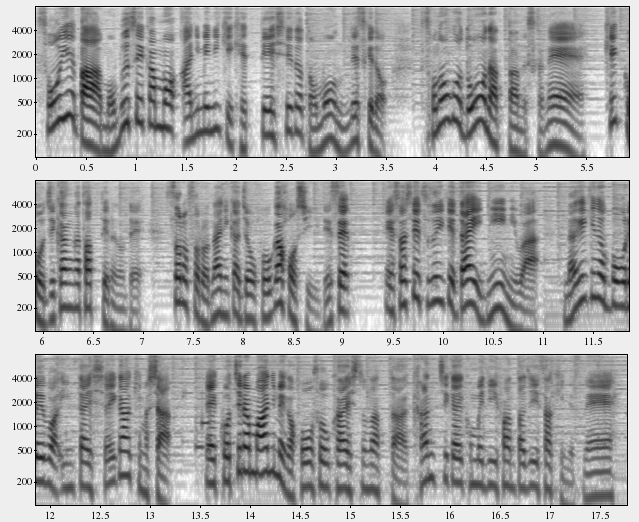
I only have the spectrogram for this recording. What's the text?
そういえば、モブセカもアニメ2期決定してたと思うんですけど、その後どうなったんですかね結構時間が経ってるので、そろそろ何か情報が欲しいです。え、そして続いて第2位には、嘆きの亡霊は引退したいが来ました。え、こちらもアニメが放送開始となった勘違いコメディファンタジー作品ですね。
